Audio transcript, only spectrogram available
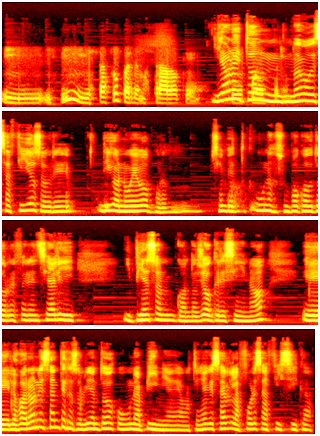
y, y, sí, está súper demostrado que... Y ahora hay todo un nuevo desafío sobre, digo nuevo, por siempre uno es un poco autorreferencial y, y pienso en cuando yo crecí, ¿no? Eh, los varones antes resolvían todos con una piña, digamos, tenía que ser la fuerza física.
